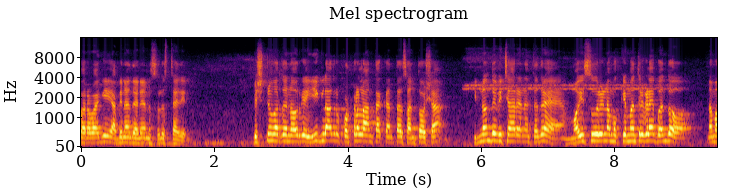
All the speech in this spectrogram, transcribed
ಪರವಾಗಿ ಅಭಿನಂದನೆಯನ್ನು ಸಲ್ಲಿಸ್ತಾ ಇದ್ದೀನಿ. ವಿಷ್ಣುವರ್ಧನ್ ಅವ್ರಿಗೆ ಈಗಲಾದರೂ ಕೊಟ್ಟರಲ್ಲ ಅಂತಕ್ಕಂಥ ಸಂತೋಷ. ಇನ್ನೊಂದು ವಿಚಾರ ಏನಂತಂದರೆ, ಮೈಸೂರಿನ ಮುಖ್ಯಮಂತ್ರಿಗಳೇ ಬಂದು ನಮ್ಮ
